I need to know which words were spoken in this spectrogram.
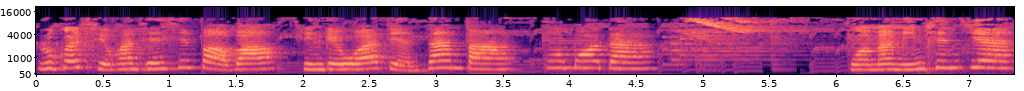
如果喜欢甜心宝宝，请给我点赞吧，么么哒！我们明天见，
